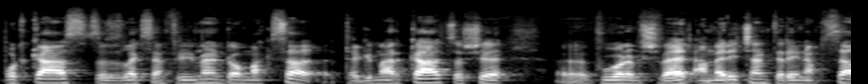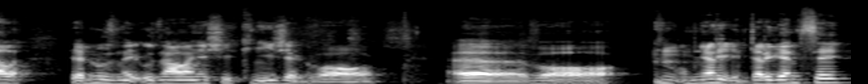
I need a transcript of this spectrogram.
podcast s Lexem Friedmanem, toho Maxa Tegmarka, což je uh, původem Švéd, Američan, který napsal jednu z nejuznávanějších knížek o, uh, o umělé inteligenci.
